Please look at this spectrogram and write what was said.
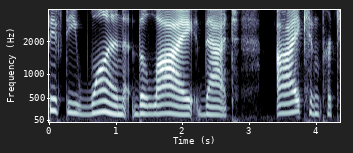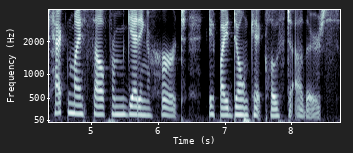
51 the lie that I can protect myself from getting hurt if I don't get close to others.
